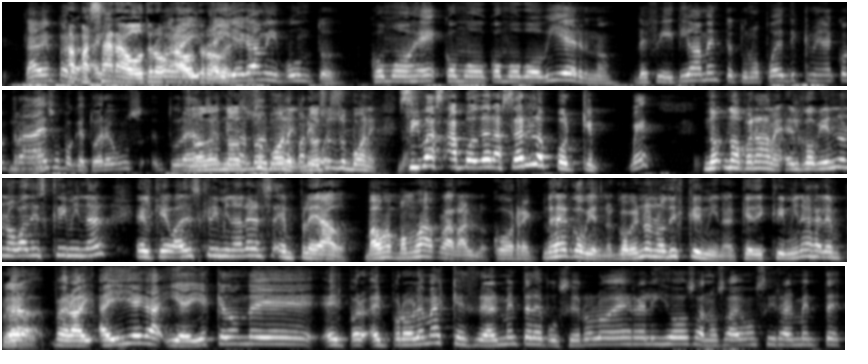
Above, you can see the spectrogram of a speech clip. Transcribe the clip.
Está bien, pero a pasar ahí- a otro- pero a ahí, otro ahí de llega mi punto. Como, como, como gobierno, definitivamente tú no puedes discriminar contra No. eso porque tú eres un. Tú No, se supone, no se supone. Si vas a poder hacerlo porque... No, no, perdóname, el gobierno no va a discriminar, el que va a discriminar es empleado. Vamos, vamos a aclararlo. Correcto. No es el gobierno, el gobierno no discrimina, el que discrimina es el empleado. Pero, pero ahí, ahí llega, y ahí es que donde. El, el problema es que realmente le pusieron lo de religiosa, no sabemos si realmente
